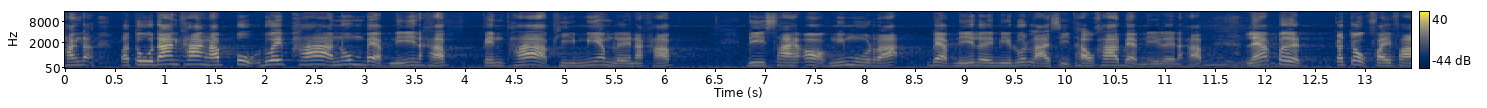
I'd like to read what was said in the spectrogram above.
ทางประตูด้านข้างครับ ปุด้วยผ้านุ่มแบบนี้นะครับ เป็นผ้าพรีเมียมเลยนะครับ ดีไซน์ออกนิมูระแบบนี้เลยมีลวดลายสีเทาคาดแบบนี้เลยนะครับ และเปิดกระจกไฟฟ้า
